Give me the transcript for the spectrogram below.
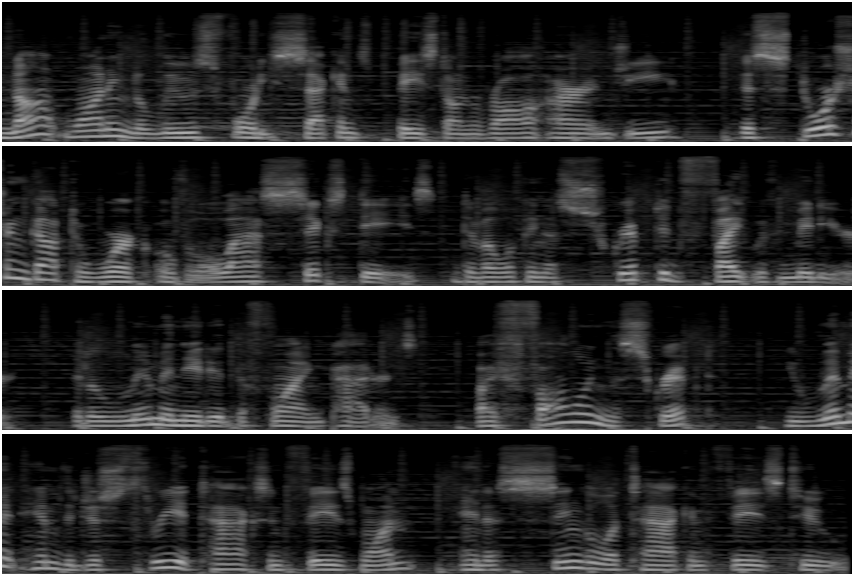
Not wanting to lose 40 seconds based on raw RNG, Distortion got to work over the last 6 days developing a scripted fight with Midir that eliminated the flying patterns. By following the script, you limit him to just 3 attacks in Phase 1 and a single attack in Phase 2,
